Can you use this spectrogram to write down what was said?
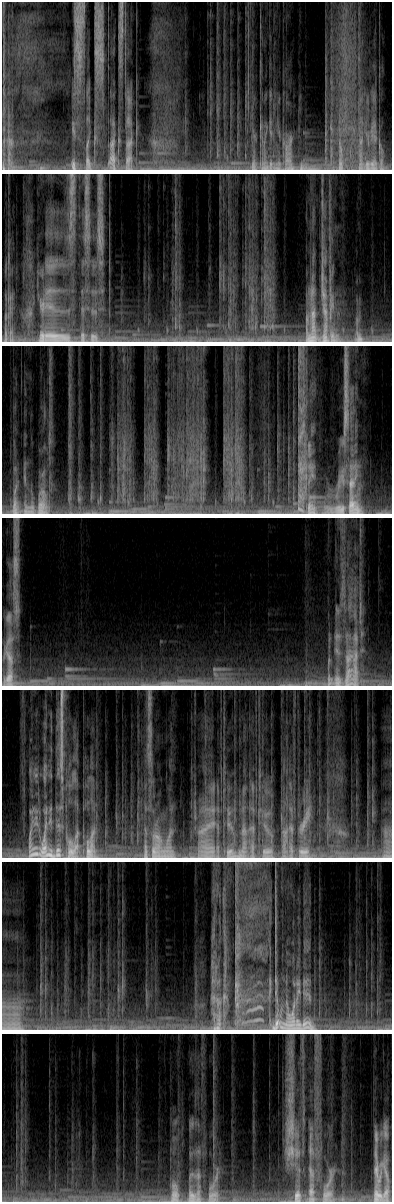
He's like stuck, stuck. Here, can I get in your car? Nope, not your vehicle. Okay. Here it is. This is... I'm not jumping. I'm... What in the world? Okay, we're resetting, I guess. What is that? Why did why did this pull up? Hold on. That's the wrong one. Try F2, not F2, not F3. Uh, how do I, I don't know what I did. Whoa, what is F4? Shift F4. There we go.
